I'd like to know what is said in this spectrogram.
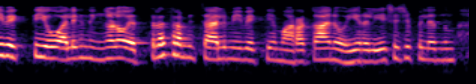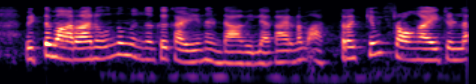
ഈ വ്യക്തിയോ അല്ലെങ്കിൽ നിങ്ങളോ എത്ര ശ്രമിച്ചാലും ഈ വ്യക്തിയെ മറക്കാനോ ഈ റിലേഷൻഷിപ്പിൽ നിന്നും വിട്ടുമാറാനോ ഒന്നും നിങ്ങൾക്ക് കഴിയുന്നുണ്ടാവില്ല. കാരണം അത്രയ്ക്കും സ്ട്രോങ് ആയിട്ടുള്ള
